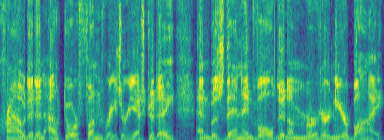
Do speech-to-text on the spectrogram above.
crowd at an outdoor fundraiser yesterday and was then involved in a murder nearby.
